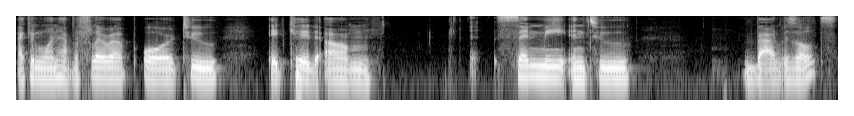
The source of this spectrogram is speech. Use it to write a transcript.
I can one have a flare up or two, it could um, send me into bad results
